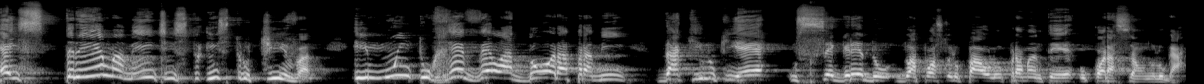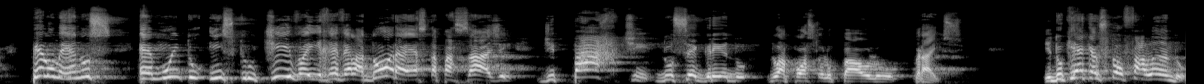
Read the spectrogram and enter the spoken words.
é extremamente instrutiva e muito reveladora para mim daquilo que é o segredo do apóstolo Paulo para manter o coração no lugar. Pelo menos é muito instrutiva e reveladora esta passagem de parte do segredo do apóstolo Paulo para isso. E do que é que eu estou falando?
